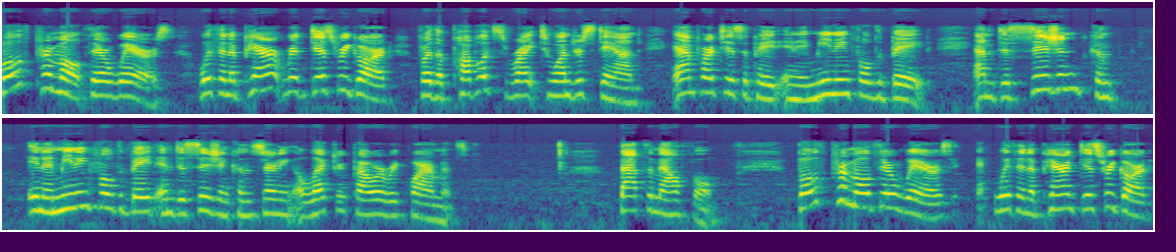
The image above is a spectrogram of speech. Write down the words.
both promote their wares with an apparent disregard for the public's right to understand and participate in a meaningful debate and decision in a meaningful debate and decision concerning electric power requirements. That's a mouthful. Both promote their wares with an apparent disregard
